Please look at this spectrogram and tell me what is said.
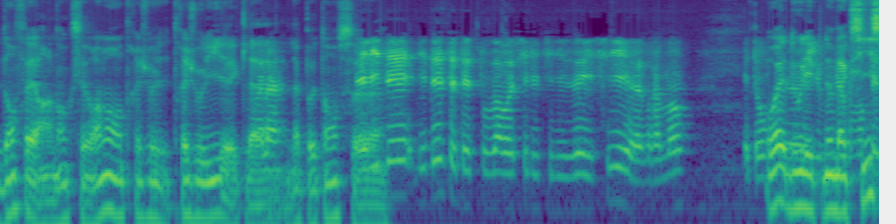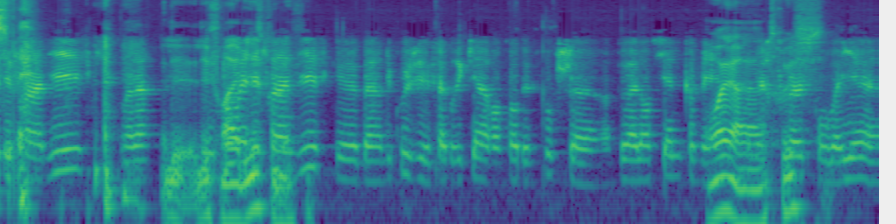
d'enfer. hein, donc c'est vraiment très joli, très joli avec la, Voilà. la potence. L'idée, c'était de pouvoir aussi l'utiliser ici, vraiment. Et donc, Ouais, d'où les pneus remonter Des freins à disque, voilà. Les, les freins à pour les disque. freins à disque, euh, ben, du coup, j'ai fabriqué un renfort de fourche euh, un peu à l'ancienne, comme les Ouais, un truss qu'on voyait. euh.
